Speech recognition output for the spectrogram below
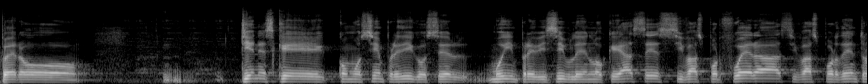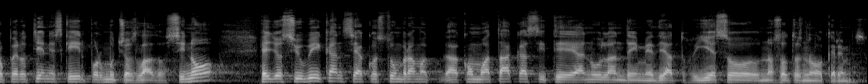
Pero tienes que, como siempre digo, ser muy imprevisible en lo que haces, si vas por fuera, si vas por dentro, pero tienes que ir por muchos lados. Si no, ellos se ubican, se acostumbran a, cómo atacas y te anulan de inmediato. Y eso nosotros no lo queremos.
